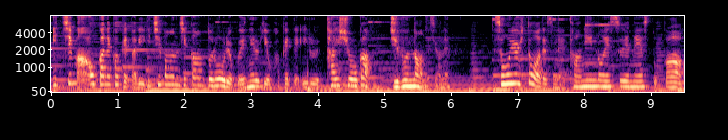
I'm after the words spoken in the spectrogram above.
一番お金かけたり一番時間と労力エネルギーをかけている対象が自分なんですよね。そういう人はですね他人の SNS とか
